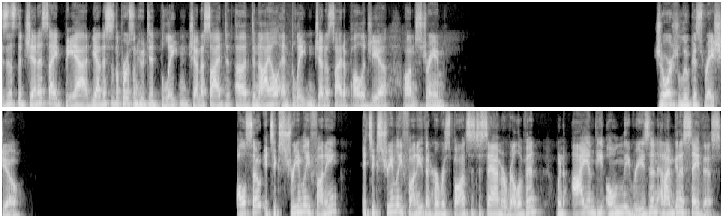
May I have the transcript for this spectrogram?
Is this the genocide bad? Yeah, this is the person who did blatant genocide uh, denial and blatant genocide apologia on stream. George Lucas ratio. Also, it's extremely funny. It's extremely funny that her response is to say I'm irrelevant when I am the only reason, and I'm going to say this,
